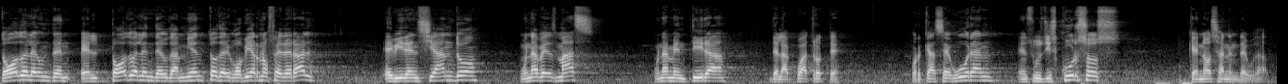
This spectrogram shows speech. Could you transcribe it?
todo el, endeudamiento del gobierno federal, evidenciando una vez más una mentira de la 4T, porque aseguran en sus discursos que no se han endeudado.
